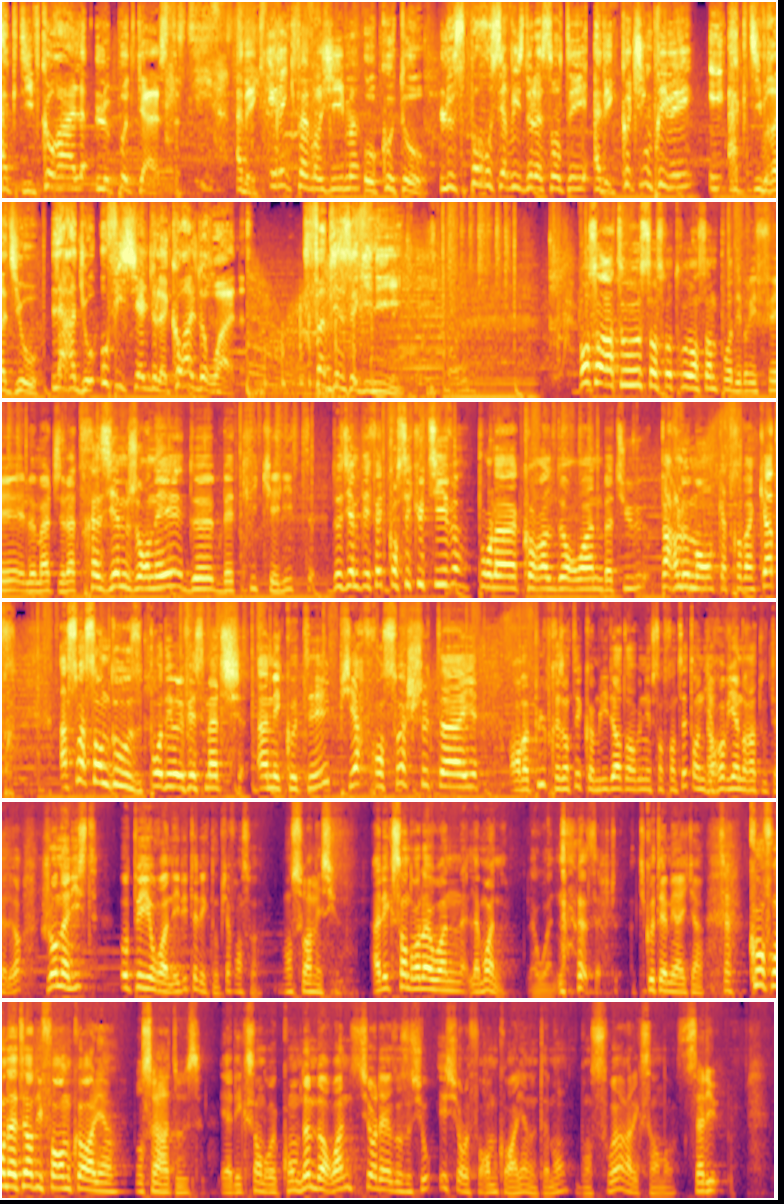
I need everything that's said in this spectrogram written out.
Active Chorale, le podcast. Avec Eric Favre-Gym au coteau. Le sport au service de la santé avec coaching privé. Et Active Radio, la radio officielle de la Chorale de Rouen. Fabien Zaghini. Bonsoir à tous, on se retrouve ensemble pour débriefer le match de la 13e journée de Betclic Elite. Deuxième défaite consécutive pour la Chorale de Rouen, battue par Le Mans 84 à 72 pour débriefer ce match à mes côtés, Pierre-François Chetaille. On va plus le présenter comme leader de 1937, on y reviendra tout à l'heure. Journaliste au Pays Rouen. Il est avec nous, Pierre-François. Bonsoir messieurs. Alexandre Lawan, Lamoine, Lawan, un petit côté américain, cofondateur du Forum Corallien. Bonsoir à tous. Et Alexandre Combe, number one sur les réseaux sociaux et sur le Forum Corallien notamment. Bonsoir Alexandre. Salut.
